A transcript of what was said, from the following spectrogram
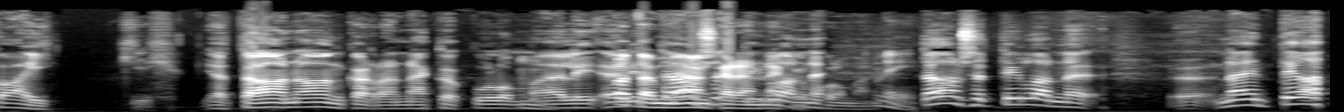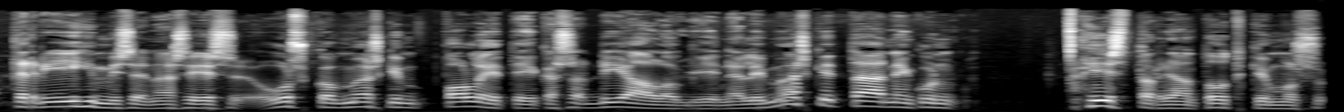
kaikki. Ja tämä on ankaran näkökulma. Mm. Eli, eli tämä on ankaran se tilanne, näkökulma. Niin. Tämä on se tilanne, näin teatteri-ihmisenä siis uskon myöskin politiikassa dialogiin. Eli myöskin tämä niin kuin, historian tutkimus,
